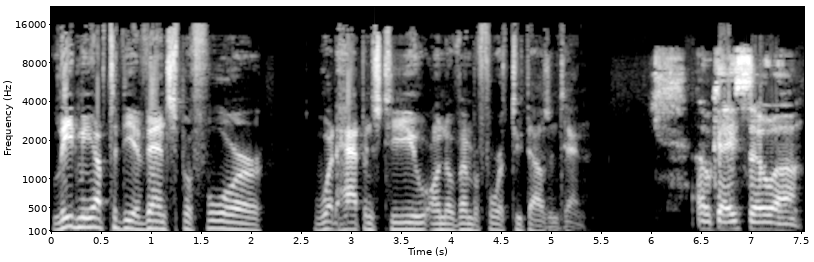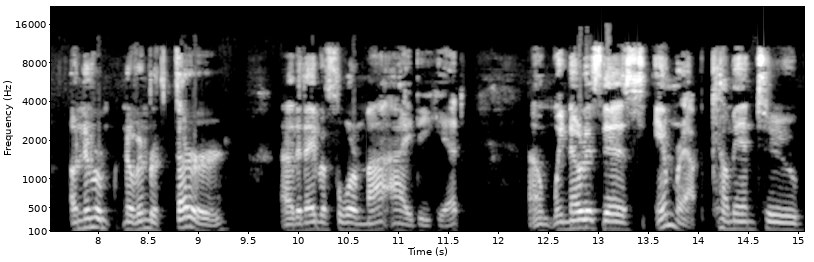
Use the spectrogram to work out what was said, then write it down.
lead me up to the events before what happens to you on November 4th, 2010. Okay. So, uh, on November, November 3rd, uh, the day before my ID hit, um, we noticed this MRAP come into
